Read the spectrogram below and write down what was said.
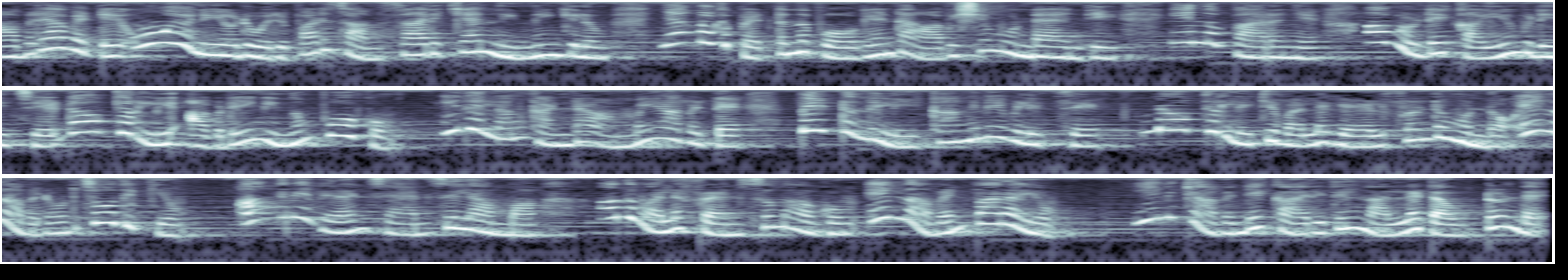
അവരാവട്ടെ ഊയുനയോട് ഒരുപാട് സംസാരിക്കാൻ നിന്നെങ്കിലും ഞങ്ങൾക്ക് പെട്ടെന്ന് പോകേണ്ട ആവശ്യമുണ്ട് ആന്റി. എന്ന് പറഞ്ഞ് അവളുടെ കൈയും പിടിച്ച് ഡോക്ടർ ലീ അവിടെ നിന്നും പോകും. ഇതെല്ലാം കണ്ട അമ്മയാവട്ടെ പെട്ടെന്ന് ലീക്കാങ്ങിനെ വിളിച്ച് ഡോക്ടറിലേക്ക് ലീക്ക് വല്ല ഗേൾ ഫ്രണ്ടും ഉണ്ടോ? എന്ന് അവനോട് ചോദിക്കും. അങ്ങനെ വരാൻ ചാൻസ് ഇല്ല അമ്മ. അത് വല്ല ഫ്രണ്ട്സും ആകും എന്ന് അവൻ പറയും. എനിക്ക് അവന്റെ കാര്യത്തിൽ നല്ല ഡൗട്ട് ഉണ്ട്.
